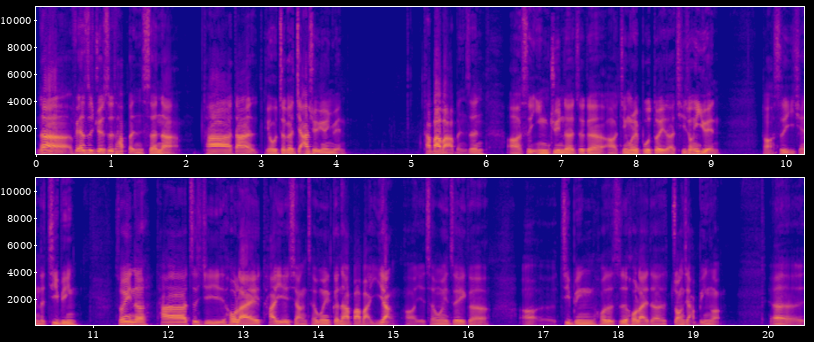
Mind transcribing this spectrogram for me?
那菲恩斯爵士他本身呢，他当然有这个家学渊源，他爸爸本身啊是英军的这个啊精锐部队的其中一员啊，是以前的骑兵，所以呢，他自己后来他也想成为跟他爸爸一样啊，也成为这个呃骑兵或者是后来的装甲兵啊。呃，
